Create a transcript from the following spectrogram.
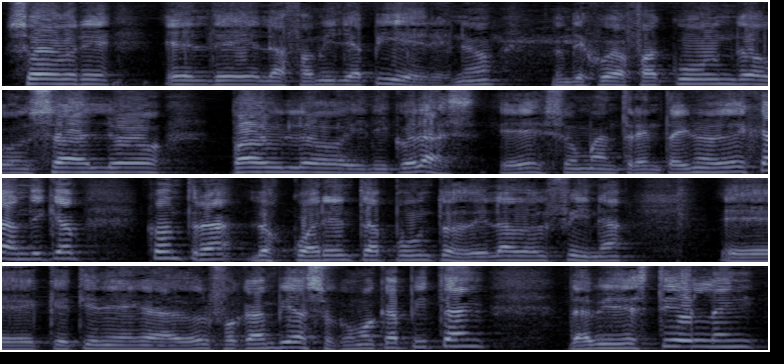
sobre el de la familia Pieres, ¿no? Donde juega Facundo, Gonzalo, Pablo y Nicolás, que suman 39 de handicap, contra los 40 puntos de la Adolfina, eh, que tiene Adolfo Cambiaso como capitán, David Stirling,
